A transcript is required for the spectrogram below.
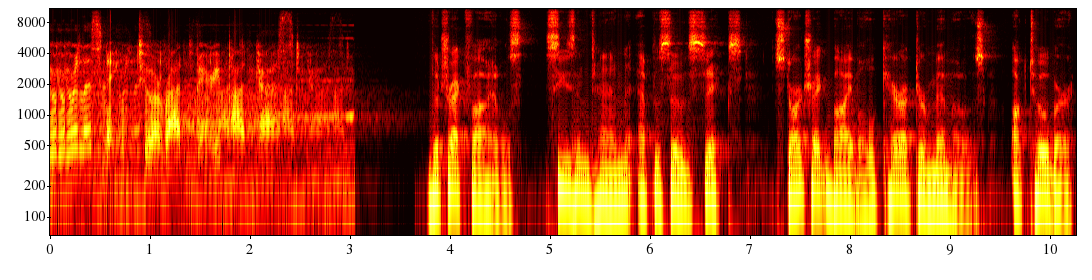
You're listening to a Roddenberry podcast. The Trek Files, Season 10, Episode 6, Star Trek Bible Character Memos, October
